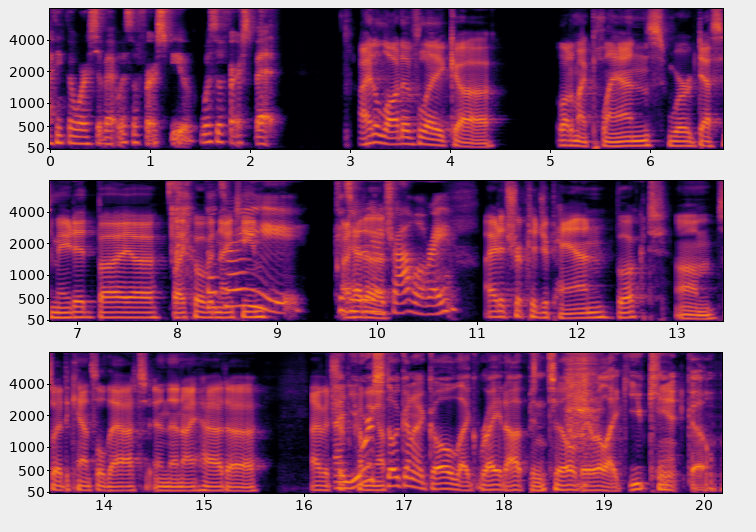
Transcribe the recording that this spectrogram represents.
I think the worst of it was the first few, was the first bit. I had a lot of like uh a lot of my plans were decimated by uh by COVID nineteen. I Because you had were going a- to travel, right? I had a trip to Japan booked, um, so I had to cancel that, and then I had a I have a trip to the and you were coming up. still gonna go like right up until they were like, you can't go.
